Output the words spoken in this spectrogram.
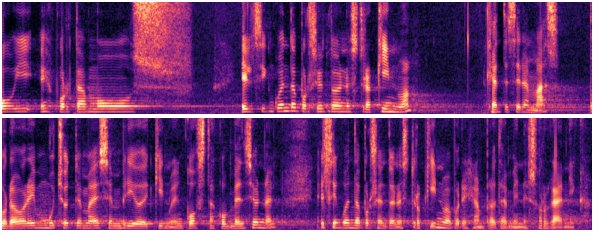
Hoy exportamos el 50% de nuestra quinoa, que antes era más, por ahora hay mucho tema de sembrío de quinoa en costa convencional, el 50% de nuestro quinoa, por ejemplo, también es orgánica.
